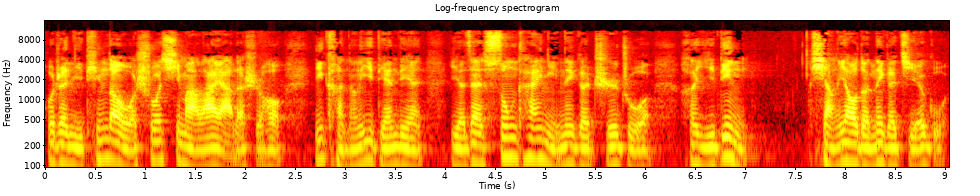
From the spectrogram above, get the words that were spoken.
或者你听到我说喜马拉雅的时候，你可能一点点也在松开你那个执着和一定想要的那个结果。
